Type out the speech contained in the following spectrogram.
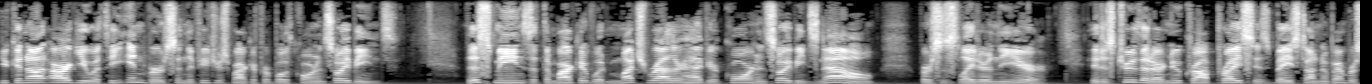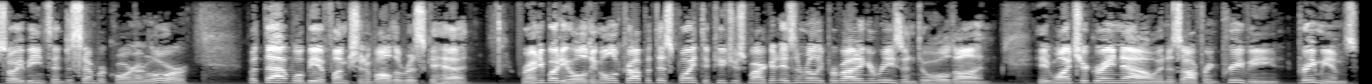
you cannot argue with the inverse in the futures market for both corn and soybeans. This means that the market would much rather have your corn and soybeans now versus later in the year. It is true that our new crop price is based on November soybeans and December corn are lower, but that will be a function of all the risk ahead. For anybody holding old crop at this point, the futures market isn't really providing a reason to hold on. It wants your grain now and is offering premiums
